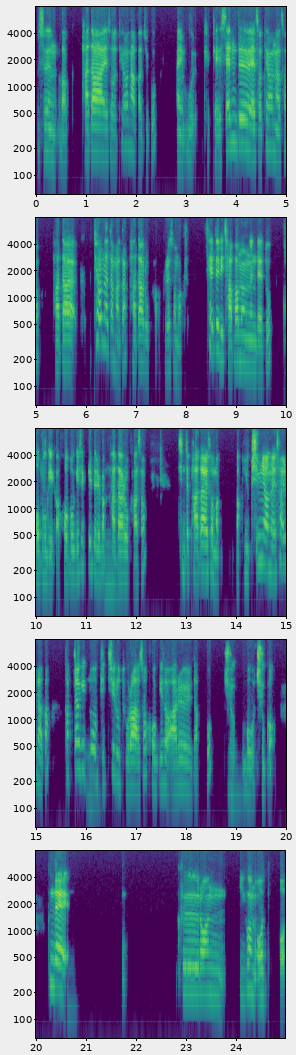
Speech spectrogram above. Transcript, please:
무슨 막 바다에서 태어나가지고, 아니, 뭐, 이렇게 샌드에서 태어나서 바다, 태어나자마자 바다로 가. 그래서 막 새들이 잡아먹는데도 거북이가, 거북이 새끼들이 막 음, 바다로 가서, 진짜 바다에서 막, 막 60년을 살다가, 갑자기 또 음, 비치로 돌아와서 거기서 알을 낳고 주, 음, 뭐 죽어. 근데 음, 그런 이건 어, 어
